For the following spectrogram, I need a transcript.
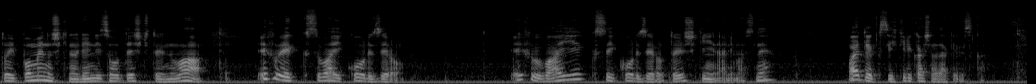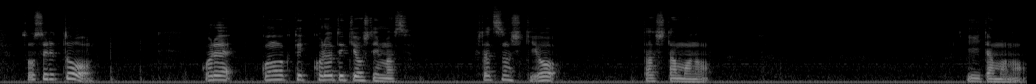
と1本目の式の連立方程式というのは fxy イコール0 fyx イコール0という式になりますね。y と x ひっくり返しただけですから。そうするとこれこのこれを適用しています。2つの式を足したもの。引いたもの。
